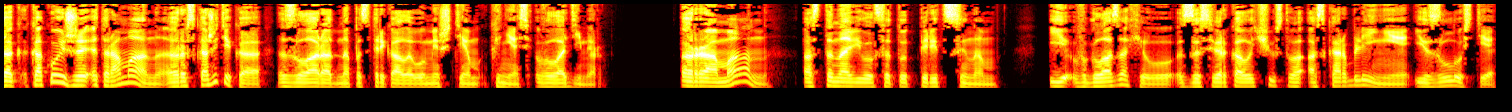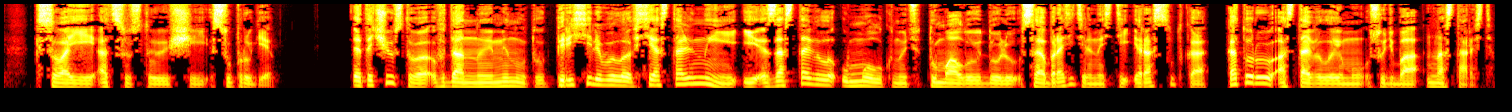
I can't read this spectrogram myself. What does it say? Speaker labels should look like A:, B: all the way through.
A: «Так какой же это роман? Расскажите-ка», — злорадно подстрекал его меж тем князь Владимир. «Роман?» — остановился тот перед сыном, и в глазах его засверкало чувство оскорбления и злости к своей отсутствующей супруге. Это чувство в данную минуту пересиливало все остальные и заставило умолкнуть ту малую долю сообразительности и рассудка, которую оставила ему судьба на старость.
